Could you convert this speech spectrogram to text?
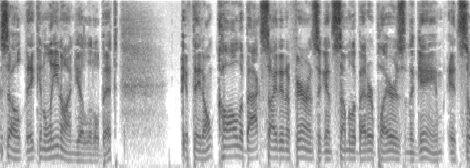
so they can lean on you a little bit. If they don't call the backside interference against some of the better players in the game, it's a,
